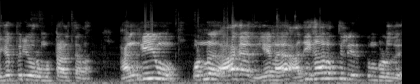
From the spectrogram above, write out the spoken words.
மிகப்பெரிய ஒரு முட்டாள்தனம். அங்கேயும் ஒண்ணு ஆகாது. ஏன்னா அதிகாரத்தில் இருக்கும் பொழுது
